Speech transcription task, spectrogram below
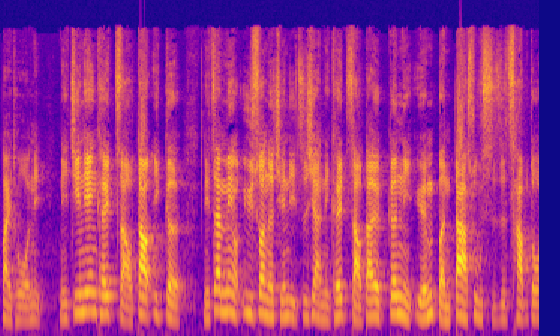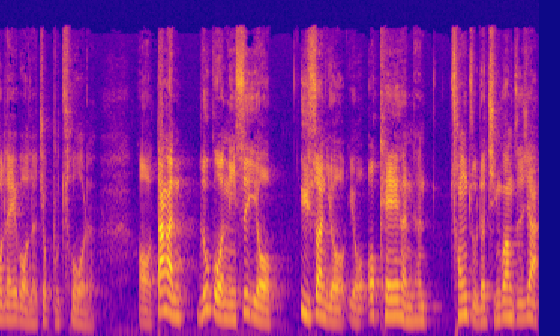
拜托你，你今天可以找到一个你在没有预算的前提之下，你可以找到一个跟你原本大树实支差不多 level 的就不错了。哦，当然，如果你是有预算有有 OK 很很充足的情况之下，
